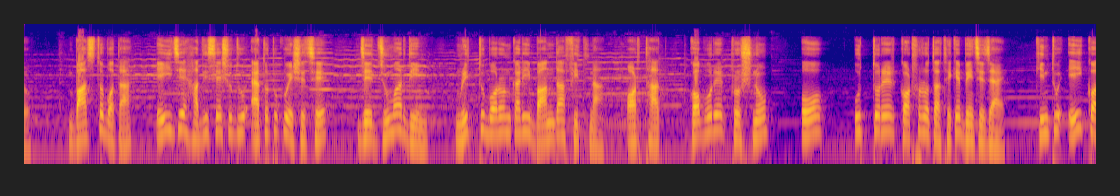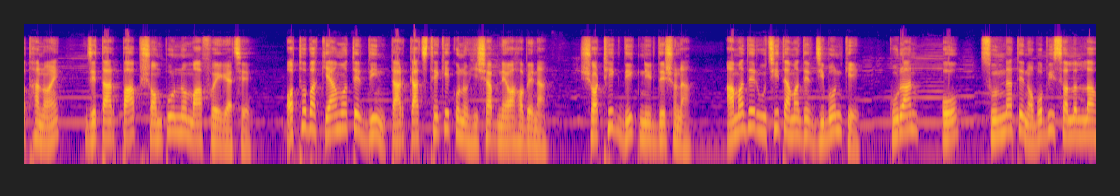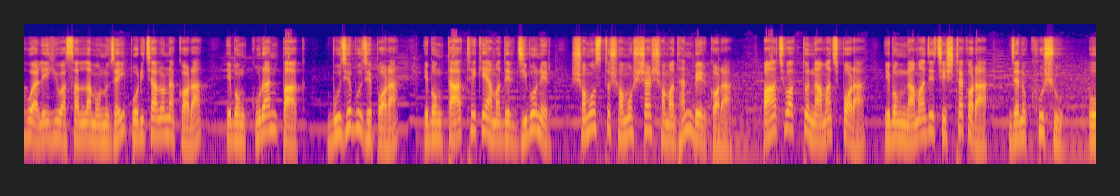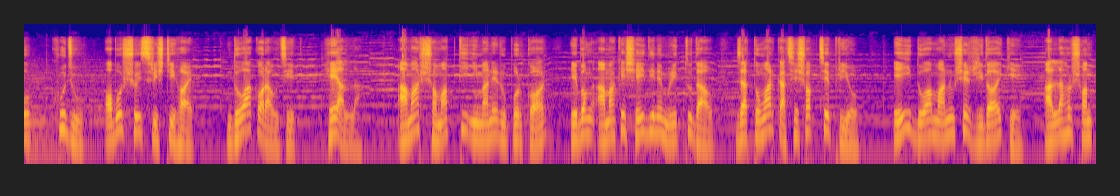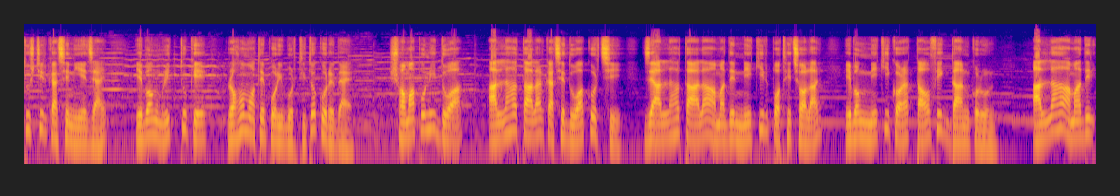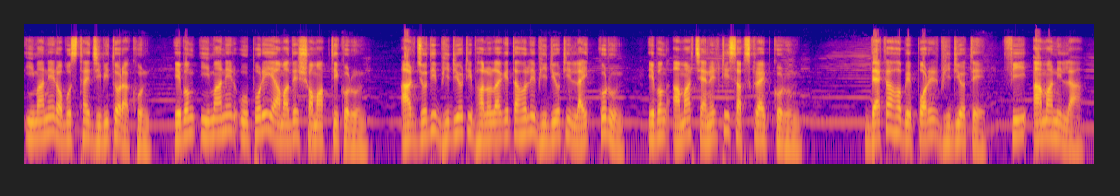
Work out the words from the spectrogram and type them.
বাস্তবতা, এই যে হাদিসে শুধু এতটুকু এসেছে যে জুমার দিন মৃত্যুবরণকারী বান্দা ফিতনা, অর্থাৎ কবরের প্রশ্ন ও উত্তরের কঠোরতা থেকে বেঁচে যায়। কিন্তু এই কথা নয় যে তার পাপ সম্পূর্ণ মাফ হয়ে গেছে, অথবা কেয়ামতের দিন তার কাছ থেকে কোনো হিসাব নেওয়া হবে না। সঠিক দিক নির্দেশনা। আমাদের উচিত আমাদের জীবনকে কুরআন ও সুন্নাতে নববী সাল্লাল্লাহু আলিহি ওয়াসাল্লাম অনুযায়ী পরিচালনা করা এবং কুরআন পাক বুঝে বুঝে পড়া এবং তা থেকে আমাদের জীবনের সমস্ত সমস্যার সমাধান বের করা। পাঁচ ওয়াক্ত নামাজ পড়া এবং নামাজে চেষ্টা করা যেন খুশু ও খুজু অবশ্যই সৃষ্টি হয়। দোয়া করা উচিত, হে আল্লাহ, আমার সমাপ্তি ইমানের উপর কর এবং আমাকে সেই দিনে মৃত্যু দাও, যা তোমার কাছে সবচেয়ে প্রিয়। এই দোয়া মানুষের হৃদয়কে আল্লাহর সন্তুষ্টির কাছে নিয়ে যায় এবং মৃত্যুকে রহমতে পরিবর্তিত করে দেয়। সমাপনী দোয়া, আল্লাহ তালার কাছে দোয়া করছি যে আল্লাহ তাআলা আমাদের নেকির পথে চলার এবং নেকি করার তাওফিক দান করুন। আল্লাহ আমাদের ইমানের অবস্থায় জীবিত রাখুন। এবং ইমানের উপরেই আমাদের সমাপ্তি করুন। আর যদি ভিডিওটি ভালো লাগে তাহলে ভিডিওটি লাইক করুন এবং আমার চ্যানেলটি সাবস্ক্রাইব করুন। দেখা হবে পরের ভিডিওতে। ফি আমানিল্লাহ।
